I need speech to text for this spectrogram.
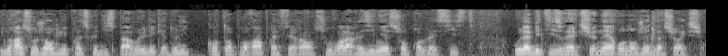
une race aujourd'hui presque disparue, les catholiques contemporains préférant souvent la résignation progressiste ou la bêtise réactionnaire au danger de l'insurrection.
